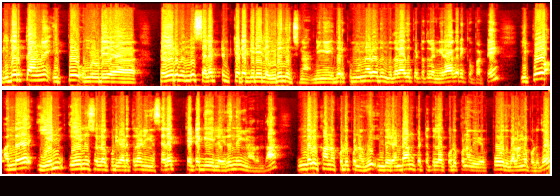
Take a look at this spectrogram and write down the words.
இதற்கான இப்போ உங்களுடைய பெயர் வந்து செலக்டட் கேட்டகரியில இருந்துச்சுன்னா நீங்க இதற்கு முன்னர் முதலாவது கட்டத்துல நிராகரிக்கப்பட்டு இப்போ அந்த என் ஏன்னு சொல்லக்கூடிய இடத்துல நீங்க செலக்ட் கேட்டகரியில இருந்தீங்கன்னா இருந்தா உங்களுக்கான கொடுப்பனவு இந்த இரண்டாம் கட்டத்துல கொடுப்பனவு எப்போது வழங்கப்படுதோ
